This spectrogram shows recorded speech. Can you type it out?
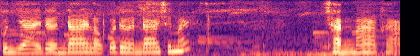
คุณยายเดินได้เราก็เดินได้ใช่ไหม ชันมากค่ะ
